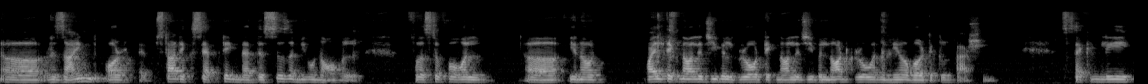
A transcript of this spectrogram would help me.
uh, resigned or start accepting that this is a new normal, first of all, uh, you know, while technology will grow, technology will not grow in a near vertical fashion. Secondly,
